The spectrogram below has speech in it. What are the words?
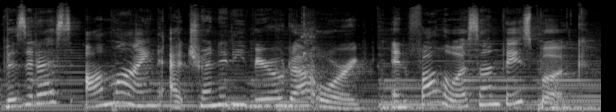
visit us online at trinityvero.org and follow us on Facebook.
